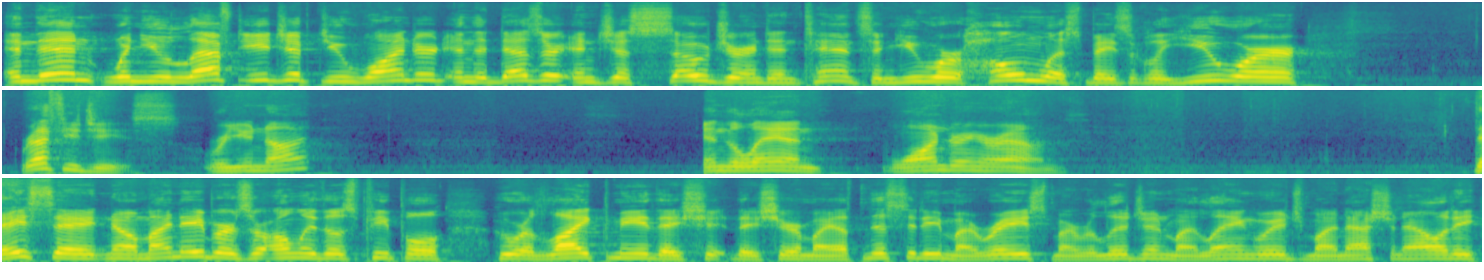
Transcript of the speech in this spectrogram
And then when you left Egypt, you wandered in the desert and just sojourned in tents, and you were homeless, basically. You were refugees, were you not? In the land wandering around. They say, no, my neighbors are only those people who are like me. They, sh- they share my ethnicity, my race, my religion, my language, my nationality.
